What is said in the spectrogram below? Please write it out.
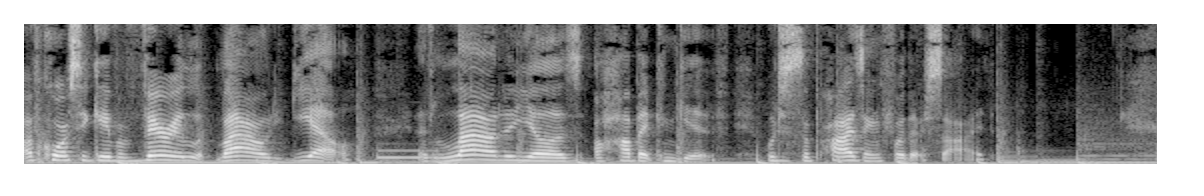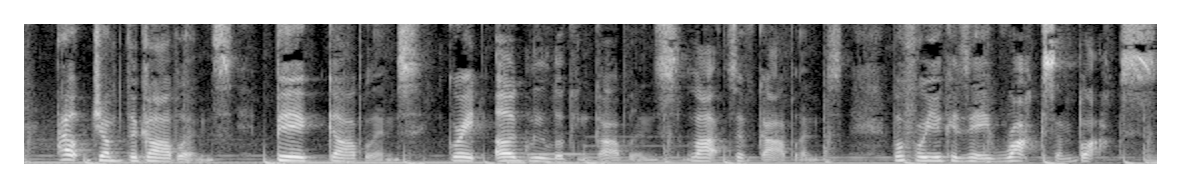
Of course, he gave a very loud yell, as loud a yell as a hobbit can give, which is surprising for their side. Out jumped the goblins, big goblins, great ugly looking goblins, lots of goblins, before you could say rocks and blocks.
